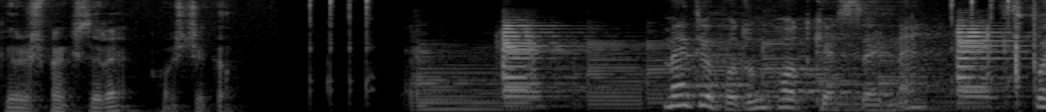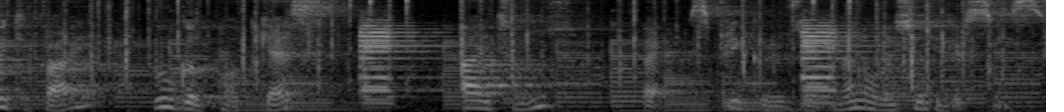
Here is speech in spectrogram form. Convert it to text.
Görüşmek üzere. Hoşçakalın. Medyapod'un podcastlerine Spotify, Google Podcast, iTunes ve Spreaker üzerinden ulaşabilirsiniz.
